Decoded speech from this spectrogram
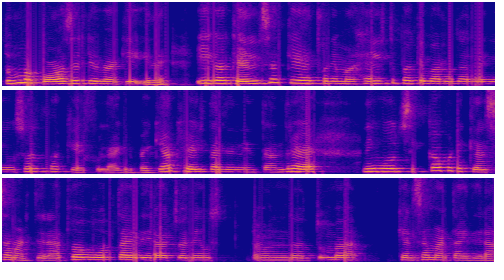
ತುಂಬಾ ಪಾಸಿಟಿವ್ ಆಗಿ ಇದೆ. ಈಗ ಕೆಲ್ಸಕ್ಕೆ ಅಥವಾ ನಿಮ್ಮ ಹೆಲ್ತ್ ಬಗ್ಗೆ ಬರೋದಾದ್ರೆ ನೀವು ಸ್ವಲ್ಪ ಕೇರ್ಫುಲ್ ಆಗಿರ್ಬೇಕು. ಯಾಕೆ ಹೇಳ್ತಾ ಇದ್ದೀನಿ ಅಂತ ಅಂದ್ರೆ, ನೀವು ಸಿಕ್ಕಾಪಟ್ಟೆ ಕೆಲಸ ಮಾಡ್ತೀರಾ ಅಥವಾ ಓದ್ತಾ ಇದ್ದೀರಾ ಅಥವಾ ನೀವು ಒಂದು ತುಂಬಾ ಕೆಲಸ ಮಾಡ್ತಾ ಇದ್ದೀರಾ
